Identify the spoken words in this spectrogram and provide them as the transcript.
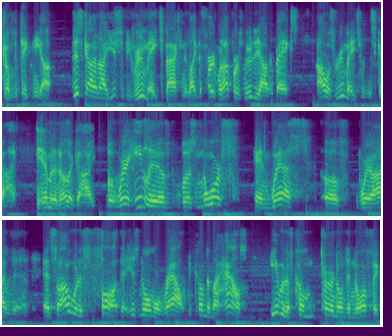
come to pick me up. This guy and I used to be roommates back in the, like the first when I first moved to the Outer Banks. I was roommates with this guy, him and another guy. But where he lived was north and west of where I live. And so I would have thought that his normal route to come to my house he would have come turned onto Norfolk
